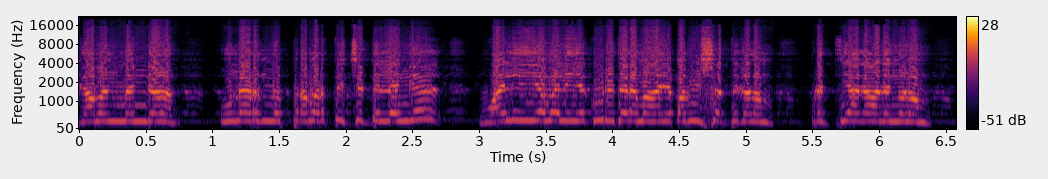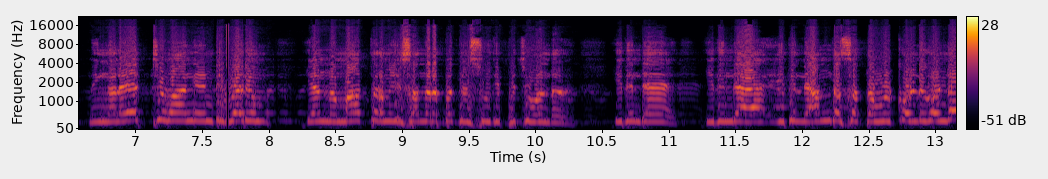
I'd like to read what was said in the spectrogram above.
ഗവൺമെന്റ് ഉണർന്ന് പ്രവർത്തിച്ചിട്ടില്ലെങ്കിൽ വലിയ വലിയ ഗുരുതരമായ ഭവിഷ്യത്തുകളും പ്രത്യാഘാതങ്ങളും നിങ്ങൾ ഏറ്റുവാങ്ങേണ്ടി വരും എന്ന് മാത്രം ഈ സന്ദർഭത്തിൽ സൂചിപ്പിച്ചുകൊണ്ട് ഇതിന്റെ ഇതിന്റെ ഇതിന്റെ അന്തസ്സത്തെ ഉൾക്കൊണ്ടുകൊണ്ട്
